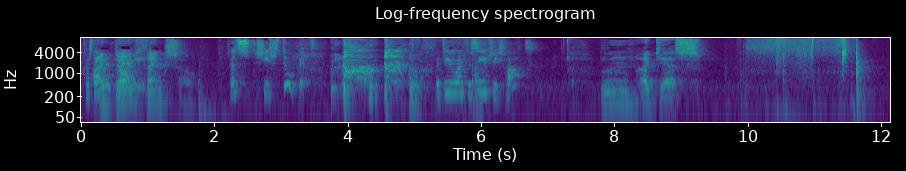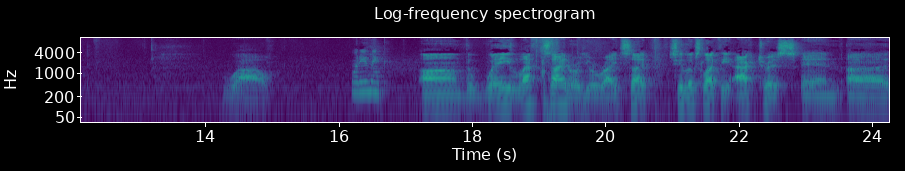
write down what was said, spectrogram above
because they I weren't married. I don't think so. So that's she's stupid. But do you want to see if she's hot? Mm, I guess. Wow. What do you think? On the way left side or your right side, she looks like the actress in uh,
